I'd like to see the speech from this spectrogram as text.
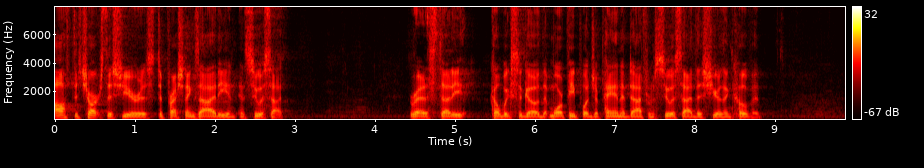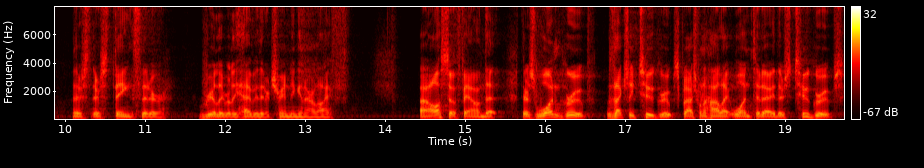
off the charts this year is depression, anxiety, and, and suicide. I read a study a couple weeks ago that more people in Japan have died from suicide this year than COVID. There's, there's things that are really, really heavy that are trending in our life. I also found that there's one group, there's actually two groups, but I just want to highlight one today. There's two groups.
